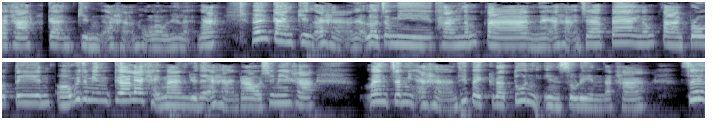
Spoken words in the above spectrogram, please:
นะคะ การกินอาหารของเรานี่แหละนะเพราะฉะนั้นการกินอาหารเนี่ยเราจะมีทางน้ำตาลในอาหารใช่ไหมแป้งน้ำตาลโปรตีนเออวิตามินเกลือแร่ไขมันอยู่ในอาหารเราใช่ไหมคะมันจะมีอาหารที่ไปกระตุ้นอินซูลินนะคะ ซึ่ง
